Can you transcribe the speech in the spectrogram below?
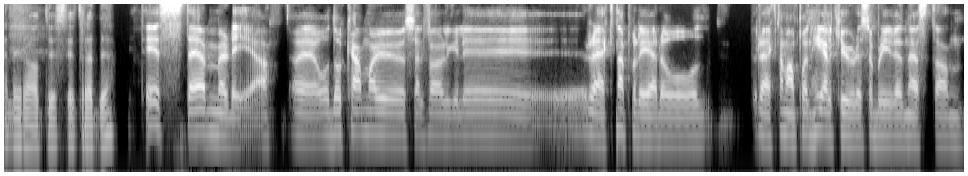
eller radius i tredje. Det stämmer det. Eh, och då kan man ju självklart räkna på det då. Räknar man på en hel kula så blir det nästan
